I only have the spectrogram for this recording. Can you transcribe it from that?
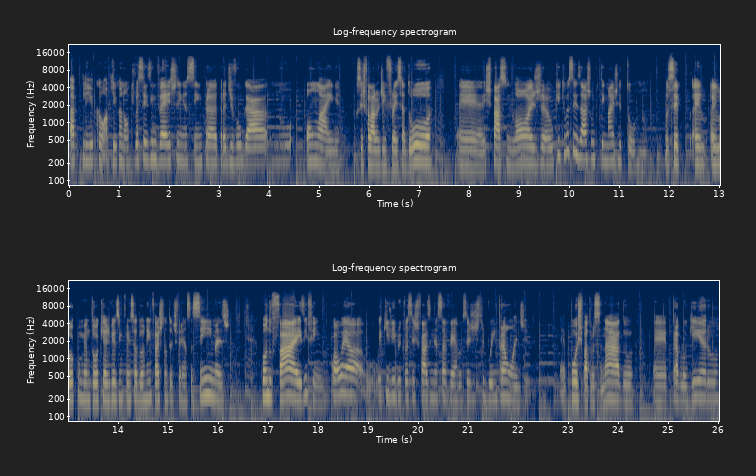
aplicam, aplicam não, que vocês investem assim para divulgar no online. Vocês falaram de influenciador, é, espaço em loja. O que, que vocês acham que tem mais retorno? Você, a Elo comentou que às vezes o influenciador nem faz tanta diferença assim, mas quando faz, enfim, qual é a, o equilíbrio que vocês fazem nessa verba? Vocês distribuem para onde? É, post patrocinado, é, para blogueiro,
